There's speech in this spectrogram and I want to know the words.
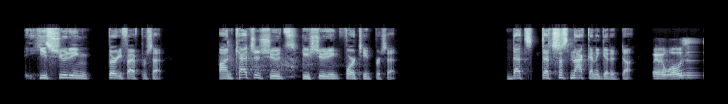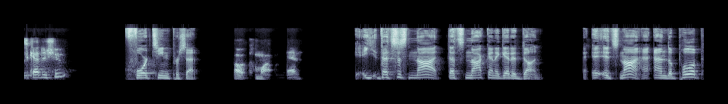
he's shooting 35%. On catch and shoots, he's shooting 14%. That's that's just not going to get it done. Wait, what was his catch and shoot? 14%. Oh, come on, man. That's just not that's not going to get it done. It's not. And the pull-up,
